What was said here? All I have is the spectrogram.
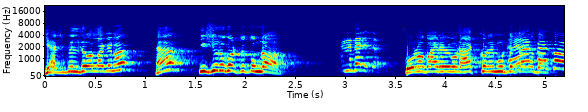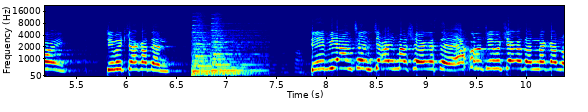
গ্যাস বিল দেওয়া লাগে না হ্যাঁ? কি শুরু করছ তোমরা? আমি বাইরে কোনো বাইরে হইবো না। এক্ষুনি মুহূর্তে টাকা দাও। কই? টিভির টাকা দেন। টিভি আনছেন চার মাস হয়ে গেছে। এখনও টিভির টাকা দেন না কেন?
